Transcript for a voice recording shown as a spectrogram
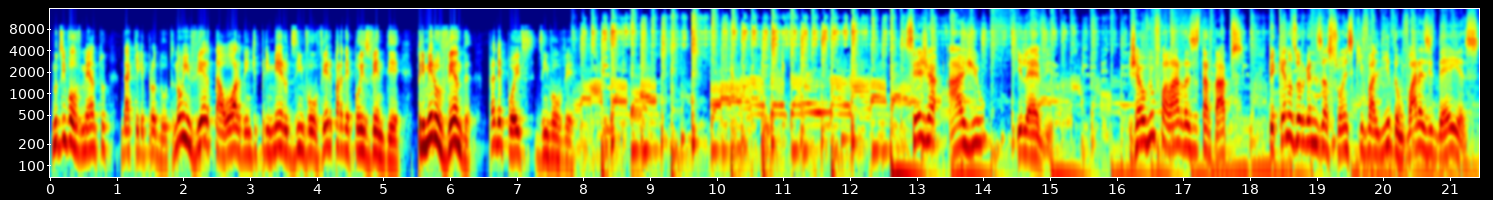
no desenvolvimento daquele produto. Não inverta a ordem de primeiro desenvolver para depois vender. Primeiro venda para depois desenvolver. Seja ágil e leve. Já ouviu falar das startups? Pequenas organizações que validam várias ideias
